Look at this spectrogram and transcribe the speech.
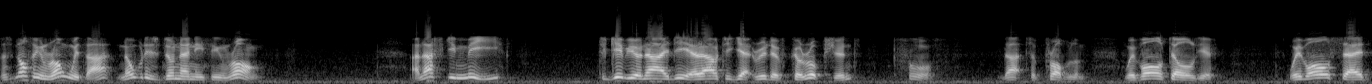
There's nothing wrong with that. Nobody's done anything wrong. And asking me to give you an idea how to get rid of corruption, oh, that's a problem. We've all told you. We've all said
